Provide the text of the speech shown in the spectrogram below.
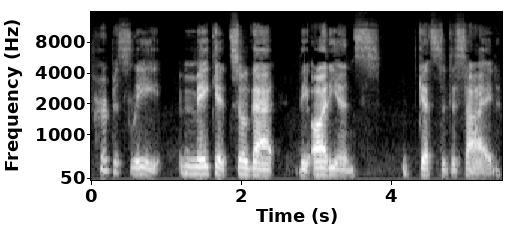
purposely make it so that the audience gets to decide.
